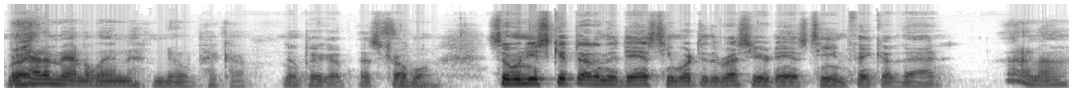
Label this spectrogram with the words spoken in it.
They Right. had a mandolin, no pickup. No pickup. That's trouble. So when you skipped out on the dance team, what did the rest of your dance team think of that? I don't know.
